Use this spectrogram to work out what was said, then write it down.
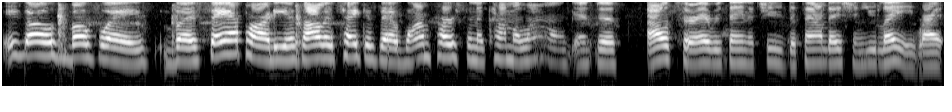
it goes both ways. But sad part is all it takes is that one person to come along and just alter everything that you the foundation you laid, right?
